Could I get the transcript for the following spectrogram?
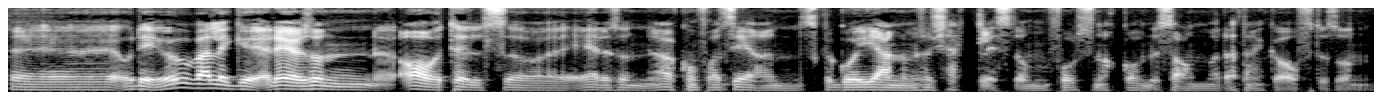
Eh, og det er jo veldig gøy. Det er jo sånn Av og til så er det sånn ja, konferansieren skal gå igjennom en sånn sjekkliste om folk snakker om det samme. Da tenker jeg ofte sånn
